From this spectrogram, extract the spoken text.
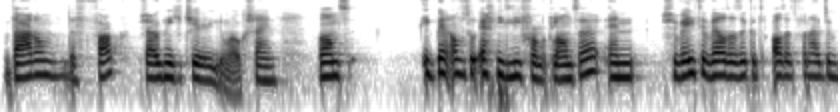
Waarom de fuck zou ik niet je cheerleader mogen zijn? Want ik ben af en toe echt niet lief voor mijn klanten. En ze weten wel dat ik het altijd vanuit de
